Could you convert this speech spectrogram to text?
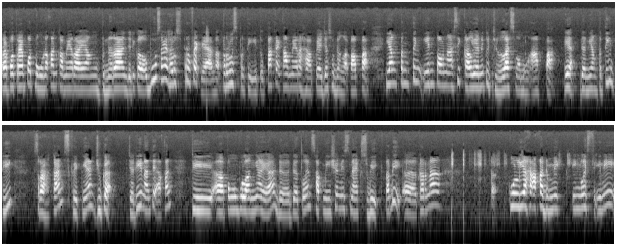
repot repot-repot menggunakan kamera yang beneran. Jadi kalau bu saya harus perfect ya, nggak perlu seperti itu. Pakai kamera HP aja sudah nggak apa-apa. Yang penting intonasi kalian itu jelas ngomong apa, ya. Dan yang penting di serahkan skripnya juga. Jadi nanti akan di uh, pengumpulannya ya, the deadline submission is next week. Tapi uh, karena uh, kuliah akademik English ini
